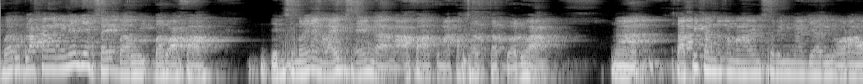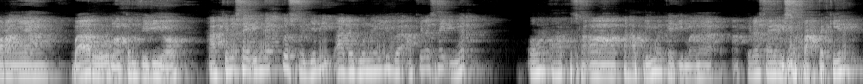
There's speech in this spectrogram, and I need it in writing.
baru belakangan ini aja saya baru baru hafal. Jadi sebenarnya yang lain saya nggak nggak hafal cuma tahap satu tahap dua doang. Nah tapi karena kemarin sering ngajarin orang-orang yang baru nonton video, akhirnya saya ingat terus jadi ada gunanya juga. Akhirnya saya ingat oh tahap uh, tahap lima kayak gimana. Akhirnya saya bisa praktekin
